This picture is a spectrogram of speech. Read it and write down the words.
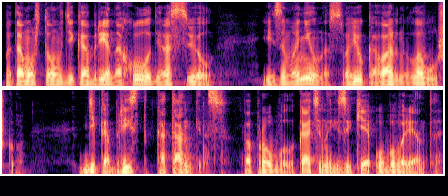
«Потому что он в декабре на холоде расцвел и заманил нас в свою коварную ловушку». «Декабрист Катангенс», — попробовал Катя на языке оба варианта.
